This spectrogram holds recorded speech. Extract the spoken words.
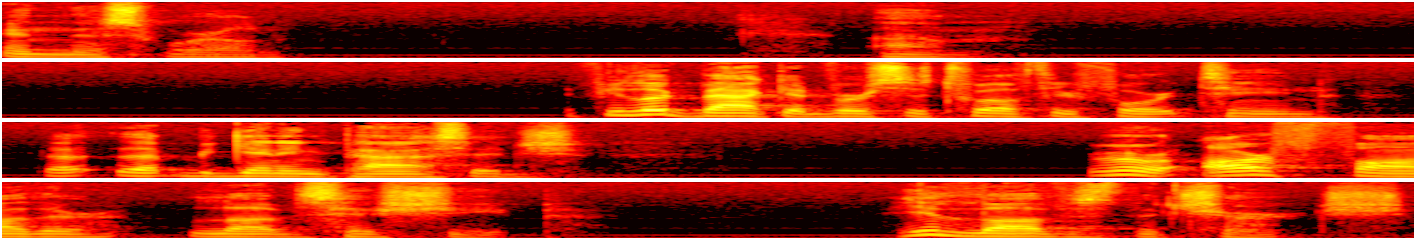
in this world. Um, if you look back at verses 12 through 14, that, that beginning passage, remember, our Father loves his sheep, he loves the church.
